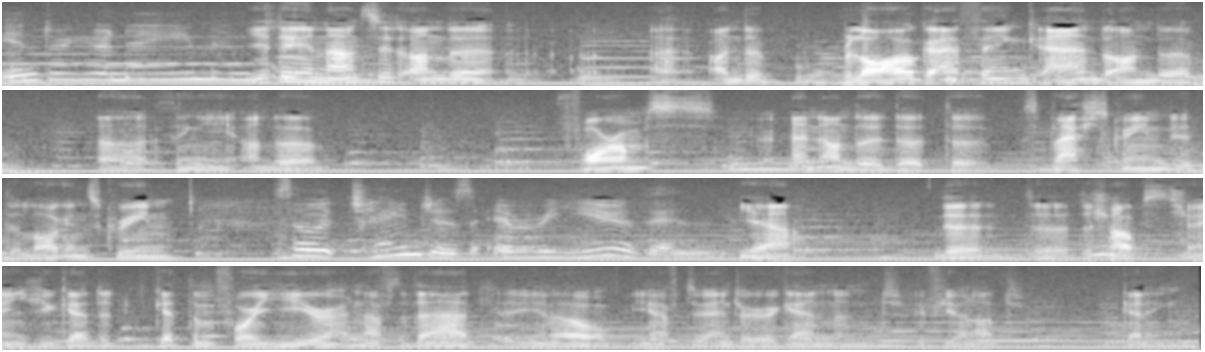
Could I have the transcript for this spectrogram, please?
enter your name? Into Yeah, they announce it on the uh, on the blog, I think, and on the uh, thingy on the forums and on the, the, the splash screen, the, the login screen. So it changes every year then. Yeah, the the, the shops change. You get it, get them for a year, and after that, you know, you have to enter again. And if you're not getting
